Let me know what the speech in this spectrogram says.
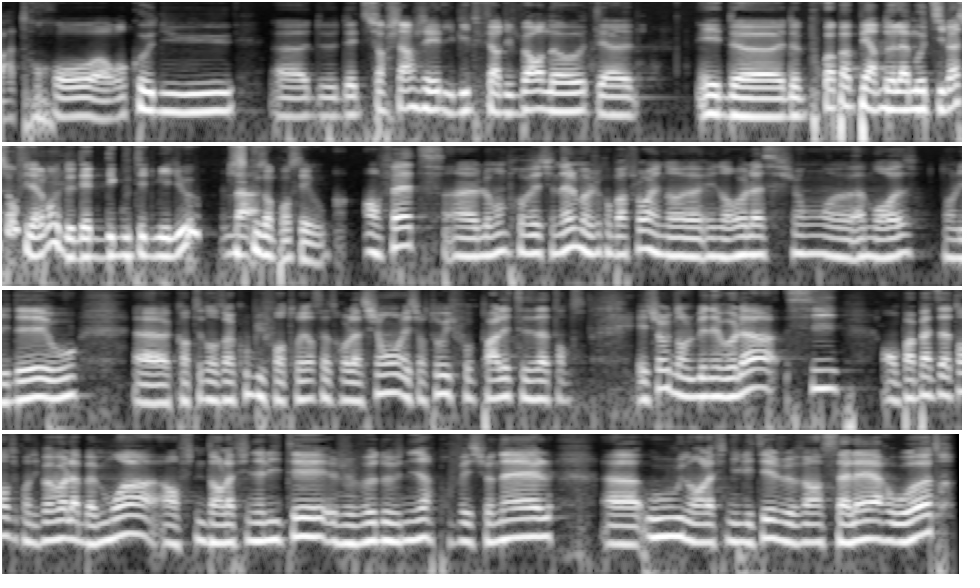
pas trop reconnu, euh, de- d'être surchargé, limite faire du burn-out euh, et de, de pourquoi pas perdre de la motivation finalement, de d'être dégoûté du milieu? Qu'est-ce Bah, que vous en pensez vous? En fait, euh, le monde professionnel, moi je compare toujours à une, une relation euh, amoureuse, dans l'idée où euh, quand tu es dans un couple, il faut entretenir cette relation et surtout il faut parler de ses attentes. Et sûr que dans le bénévolat, si on parle pas de ses attentes et qu'on dit pas voilà, ben moi, en fin- dans la finalité, je veux devenir professionnel euh, ou dans la finalité, je veux un salaire ou autre.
